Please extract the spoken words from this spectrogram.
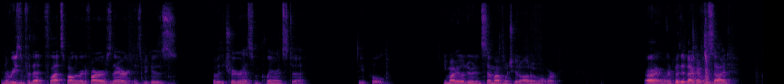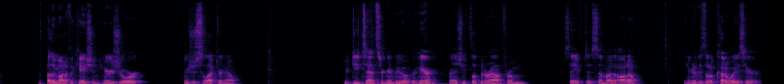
And the reason for that flat spot on the fire is there is because that way the trigger has some clearance to be pulled. You might be able to do it in semi, but once you go to auto, it won't work. All right, we're gonna put that back up the side. Other modification, here's your, here's your selector now. Your detents are gonna be over here. As you flip it around from safe to semi to auto, you're gonna have these little cutaways here.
